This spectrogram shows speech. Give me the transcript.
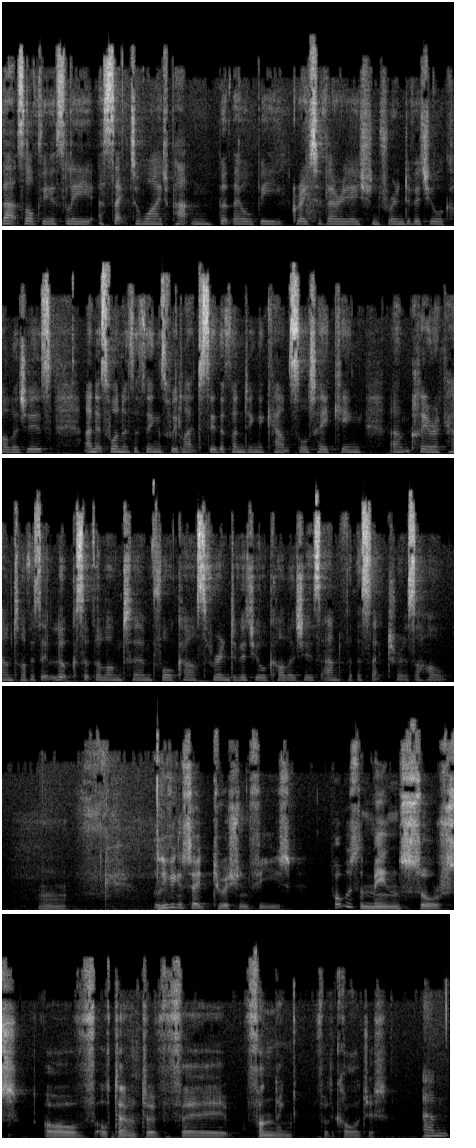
that's obviously a sector-wide pattern, but there will be greater variation for individual colleges, and it's one of the things we'd like to see the Funding Council taking um, clear account of as it looks at the long-term forecast for individual colleges and for the sector as a whole. Mm. Leaving aside tuition fees, what was the main source of alternative uh, funding for the colleges? Um,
